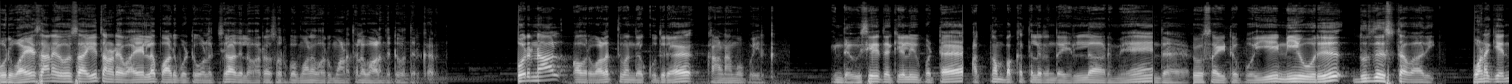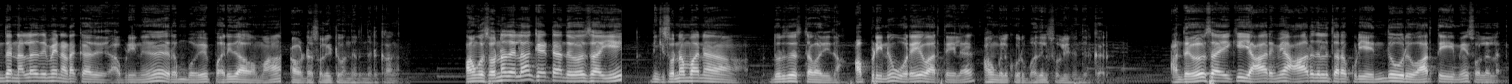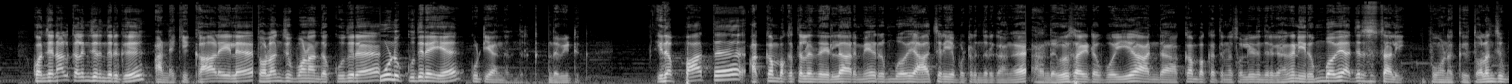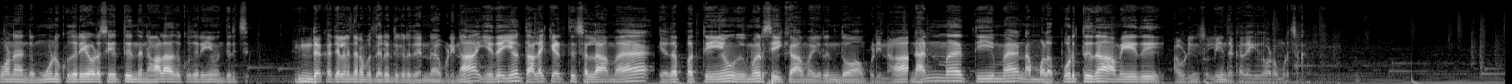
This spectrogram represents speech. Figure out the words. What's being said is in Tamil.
ஒரு வயசான விவசாயி தன்னுடைய வயலில் பாடுபட்டு உழைச்சி அதில் வர சொற்பமான வருமானத்தில் வாழ்ந்துட்டு வந்திருக்காரு. ஒரு நாள் அவர் வளர்த்து வந்த குதிரை காணாமல் போயிருக்கு. இந்த விஷயத்தை கேள்விப்பட்ட அக்கம் பக்கத்தில் இருந்த எல்லாருமே இந்த விவசாயிகிட்ட போய் நீ ஒரு துரதிருஷ்டவாதி. உனக்கு எந்த நல்லதுமே நடக்காது அப்படின்னு ரொம்பவே பரிதாபமாக அவர்கிட்ட சொல்லிட்டு வந்திருந்திருக்காங்க. அவங்க சொன்னதெல்லாம் கேட்ட அந்த விவசாயி நீங்கள் சொன்ன மாதிரி நான் துரதிருஷ்டவாதி தான் அப்படின்னு ஒரே வார்த்தையில் அவங்களுக்கு ஒரு பதில் சொல்லியிருந்திருக்காரு. அந்த விவசாயிக்கு யாருமே ஆறுதல் தரக்கூடிய எந்த ஒரு வார்த்தையுமே சொல்லலை. கொஞ்ச நாள் கழிஞ்சிருந்திருக்கு. அன்னைக்கு காலையில் தொலைஞ்சு போன அந்த குதிரை மூணு குதிரையை கூட்டியாந்துருந்துருக்கு அந்த வீட்டுக்கு. இதை பார்த்த அக்கம் பக்கத்தில் இருந்த எல்லாருமே ரொம்பவே ஆச்சரியப்பட்டிருந்திருக்காங்க. அந்த விவசாயிகிட்ட போய் அந்த அக்கம் பக்கத்தில் சொல்லியிருந்திருக்காங்க நீ ரொம்பவே அதிர்ஷ்டசாலி. இப்போ உனக்கு தொலைஞ்சு போன அந்த மூணு குதிரையோட சேர்த்து இந்த நாலாவது குதிரையும் வந்துருச்சு. இந்த கதையிலேருந்து நம்ம தெரிஞ்சுக்கிறது என்ன அப்படின்னா எதையும் தலைக்கு எடுத்து செல்லாமல் எதை பற்றியும் விமர்சிக்காமல் இருந்தோம் அப்படின்னா நன்மை தீமை நம்மளை பொறுத்து தான் அமையுது அப்படின்னு சொல்லி இந்த கதை இதோட முடிச்சுக்கேன்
